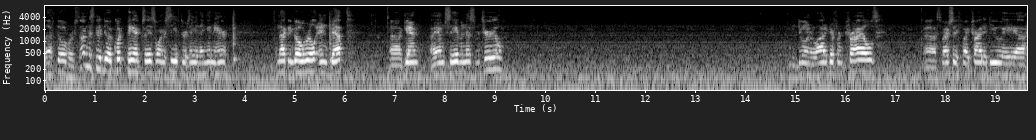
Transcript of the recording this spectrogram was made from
left over. So I'm just going to do a quick pan because I just want to see if there's anything in here. I'm not going to go real in depth. Uh, again, I am saving this material. Doing a lot of different trials, uh, especially if I try to do a uh,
